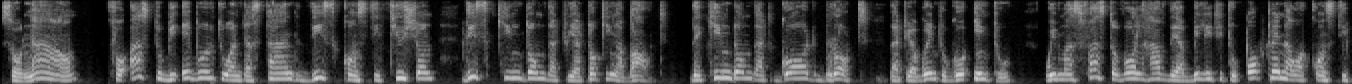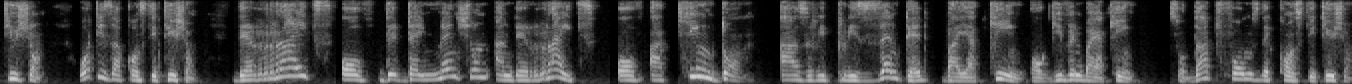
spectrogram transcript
So now, for us to be able to understand this constitution, this kingdom that we are talking about, the kingdom that God brought, that we are going to go into, we must first of all have the ability to open our constitution. What is a constitution? The rights of the dimension and the rights of a kingdom as represented by a king or given by a king. So that forms the constitution.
